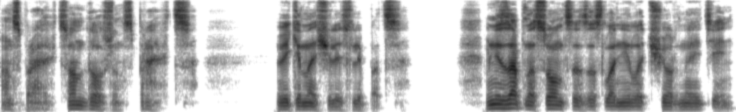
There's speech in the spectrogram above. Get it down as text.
Он справится, он должен справиться. Веки начали слепаться. Внезапно солнце заслонило черная тень.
